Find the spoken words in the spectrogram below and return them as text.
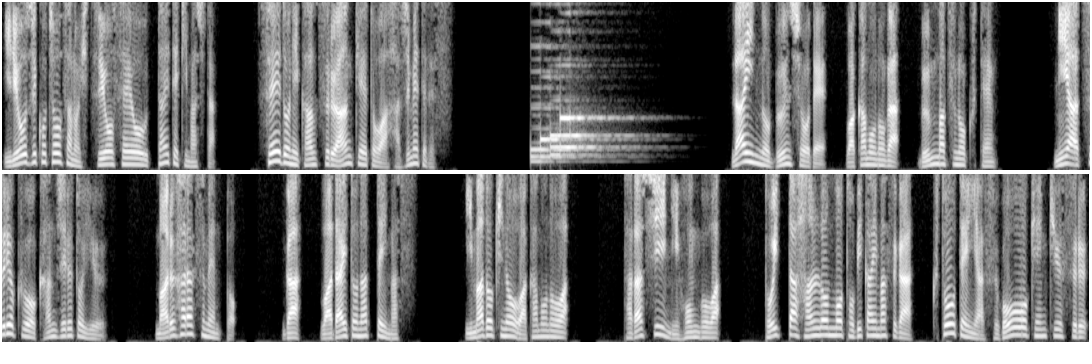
医療事故調査の必要性を訴えてきました。制度に関するアンケートは初めてです。LINE の文章で若者が文末の句点に圧力を感じるというマルハラスメントが話題となっています。今時の若者は正しい日本語はといった反論も飛び交いますが、句読点や符号を研究する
